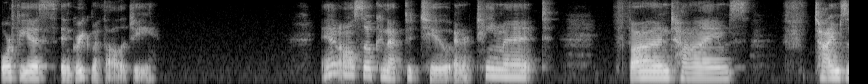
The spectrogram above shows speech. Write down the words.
Orpheus in Greek mythology and also connected to entertainment, fun times, f- times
